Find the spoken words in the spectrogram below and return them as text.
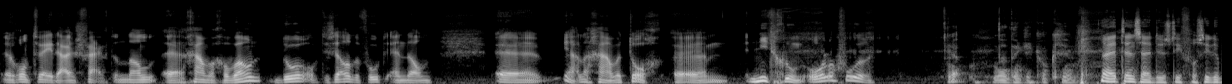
eh, rond 2050, dan eh, gaan we gewoon door op dezelfde voet. En dan, eh, ja, dan gaan we toch ehm, niet groen oorlog voeren. Ja, dat denk ik ook. Ja. Nou ja, tenzij dus die fossiele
